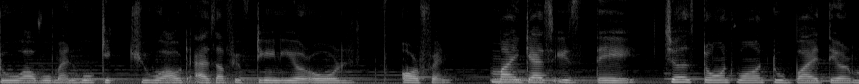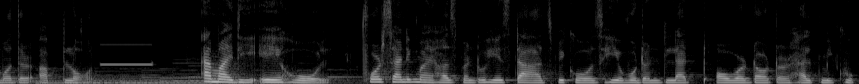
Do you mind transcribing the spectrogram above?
to a woman who kicked you out as a 15 year old orphan. My guess is they just don't want to buy their mother a plot. Am I the a hole for sending my husband to his dad's because he wouldn't let our daughter help me cook?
